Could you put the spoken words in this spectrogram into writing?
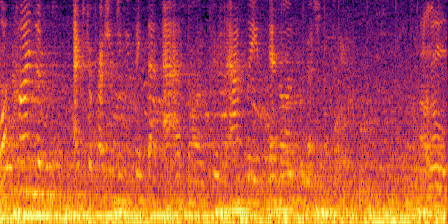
what kind of extra pressure do you think that adds on student athletes and on professional players? I don't.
